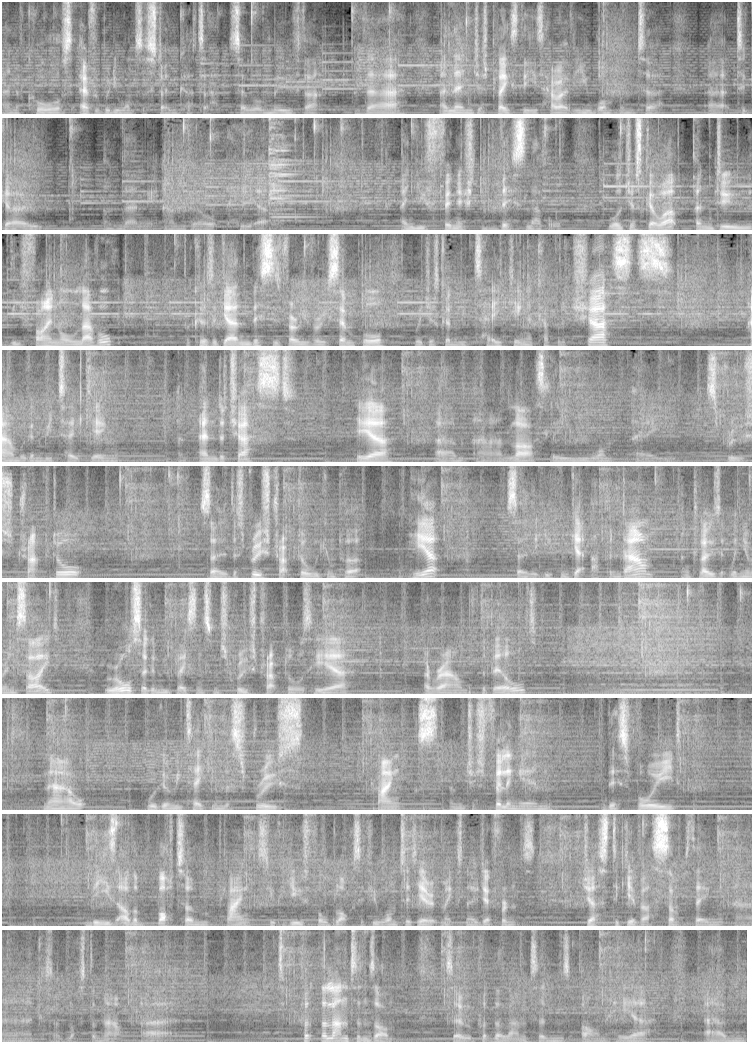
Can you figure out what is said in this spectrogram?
and of course everybody wants a stone cutter. So we'll move that there. And then just place these however you want them to uh, to go. And then the anvil here. And you've finished this level. We'll just go up and do the final level. Because again this is very very simple. We're just going to be taking a couple of chests. And we're going to be taking an ender chest here. Um, and lastly, we want a spruce trapdoor. So the spruce trapdoor we can put here so that you can get up and down and close it when you're inside. We're also going to be placing some spruce trapdoors here around the build. Now we're going to be taking the spruce planks and just filling in this void these are the bottom planks. You could use full blocks if you wanted here, it makes no difference. Just to give us something, because uh, I've lost them now, uh, to put the lanterns on. So we'll put the lanterns on here. Um,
